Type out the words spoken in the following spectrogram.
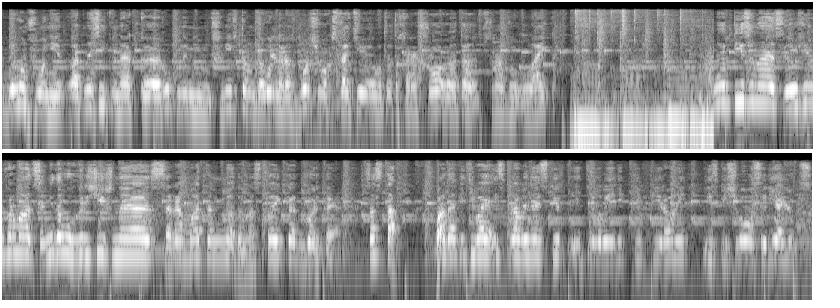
белом фоне относительно к крупным шрифтам довольно разборчиво. Кстати, вот это хорошо, это сразу лайк. Написана следующая информация. Медовуха горчичная с ароматом меда. Настойка горькая. Состав. Вода питьевая, исправленная спирт, этиловый ректифированный из пищевого сырья люкс.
